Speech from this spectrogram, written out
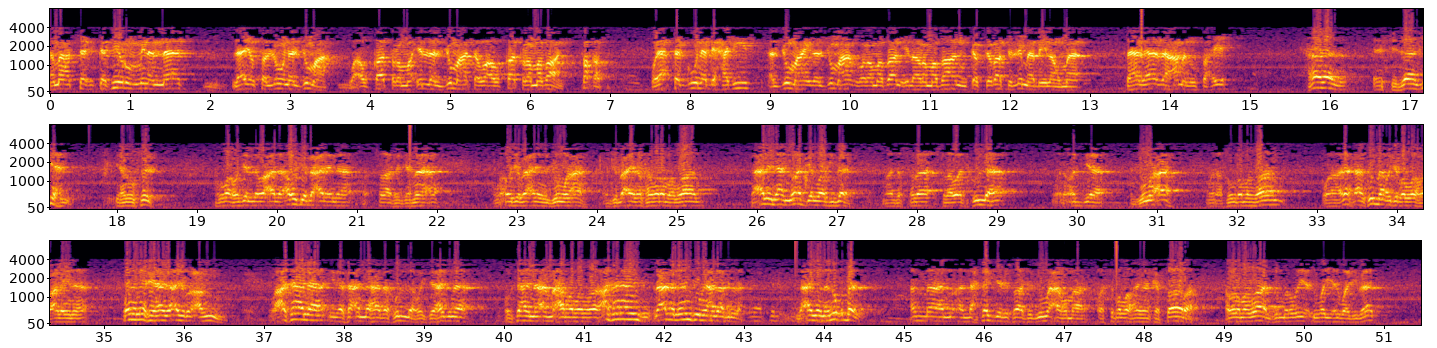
الشيخ كثير من الناس لا يصلون الجمعة وأوقات رم... إلا الجمعة وأوقات رمضان فقط. ويحتجون بحديث الجمعة إلى الجمعة ورمضان إلى رمضان مكفرات لما بينهما. فهل هذا عمل صحيح؟ هذا الاستدلال جهل جهل صرف الله جل وعلا أوجب علينا صلاة الجماعة وأوجب علينا الجمعة وأوجب علينا صوم رمضان. فعلينا أن نؤدي الواجبات نؤدي الصلاة الصلوات كلها. ونؤدي الجمعة ونصوم رمضان ونفعل كل ما أوجب الله علينا ولنا في هذا أجر عظيم. وعسانا إذا فعلنا هذا كله واجتهدنا وابتعدنا عما حرم الله عسانا ننجو لعلنا ننجو من عذاب الله. لعلنا نقبل. أما أن نحتج بصلاة الجمعة وما رتب الله علينا كفارة أو رمضان ثم نضيع الواجبات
